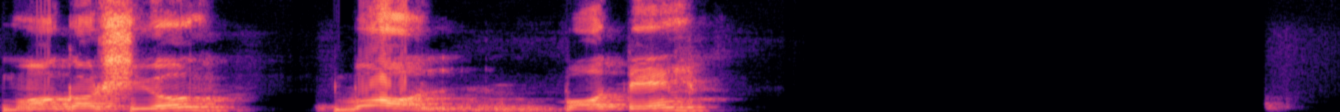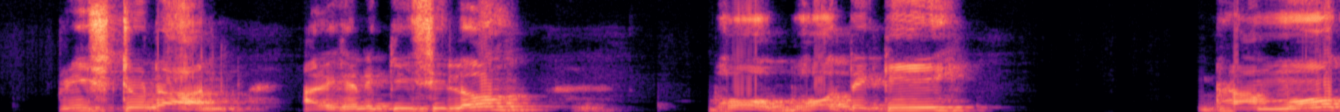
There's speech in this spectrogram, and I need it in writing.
মহাকর্ষীয় বল পথে পৃষ্ঠটান। আর এখানে কি ছিল? ভ। ভতে কি? ভ্রাম্যক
